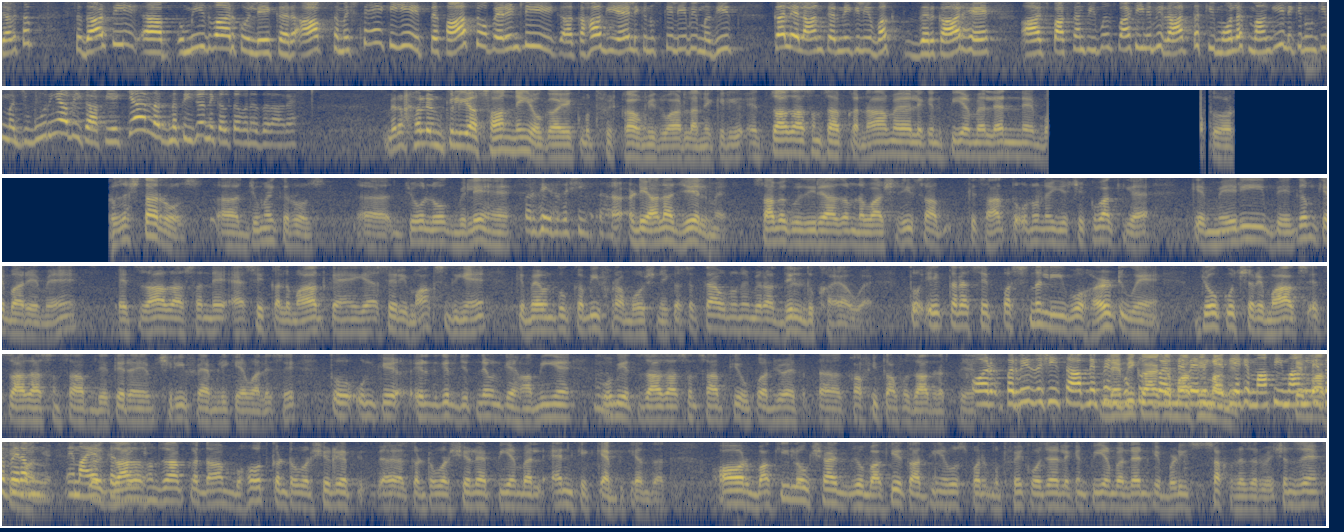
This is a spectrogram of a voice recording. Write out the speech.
جاوید صاحب، صدارتی امیدوار کو لے کر آپ سمجھتے ہیں کہ یہ اتفاق تو اپیرنٹلی کہا گیا ہے، لیکن اس کے لیے بھی مزید کل اعلان کرنے کے لیے وقت درکار ہے۔ آج پاکستان پیپلز پارٹی نے بھی رات تک کی مہلت مانگی ہے، لیکن ان کی مجبوریاں بھی کافی ہیں۔ کیا نتیجہ نکلتا ہوا نظر آ رہا ہے؟ میرا خیال ہے ان کے لیے آسان نہیں ہوگا ایک متفقہ امیدوار لانے کے لیے۔ اعتزاز آسن صاحب کا نام ہے، لیکن پی ایم ایل این نے گزشتہ روز جمعہ کے روز جو لوگ ملے ہیں پرویز رشید صاحب۔ اڈیالہ جیل میں سابق وزیر اعظم نواز شریف صاحب کے ساتھ تو انہوں نے یہ شکوہ کیا ہے کہ میری بیگم کے بارے میں اعتزاز آسن نے ایسے کلمات کہیں یا ایسے ریمارکس دیے ہیں کہ میں ان کو کبھی فراموش نہیں کر سکتا انہوں نے میرا دل دکھایا ہوا ہے۔ تو ایک طرح سے پرسنلی وہ ہرٹ ہوئے ہیں جو کچھ ریمارکس اعتزاز حسن صاحب دیتے رہے شریف فیملی کے حوالے سے تو ان کے ارد گرد جتنے ان کے حامی ہیں وہ بھی اعتزاز حسن صاحب کے اوپر جو ہے کافی تحفظات رکھتے ہیں۔ اور پرویز رشید صاحب نے پھر گفتگو کرتے ہوئے کہہ دیا کہ معافی مانگ لے تو پھر ہم حمایت کر دیں اعتزاز حسن صاحب کا نام بہت کنٹروورشیل ہے کنٹروورشیل ہے پی ایم ایل این کے کیمپ کے اندر۔ اور باقی لوگ شاید جو باقی اتاتی ہیں اس پر متفق ہو جائیں لیکن پی ایم ایل این کی بڑی سخت ریزرویشنز ہیں۔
